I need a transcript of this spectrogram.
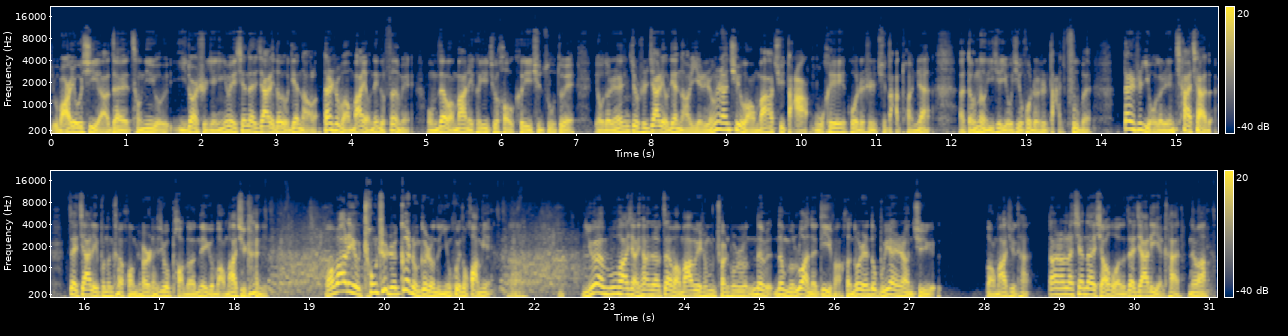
玩游戏啊，在曾经有一段时间，因为现在家里都有电脑了，但是网吧有那个氛围，我们在网吧里可以去吼，可以去组队。有的人就是家里有电脑，也仍然去网吧去打五黑，或者是去打团战啊等等一些游戏，或者是打副本。但是有的人恰恰的在家里不能看黄片，他就跑到那个网吧去看去。网吧里有充斥着各种各种的淫秽的画面啊，你永远无法想象在网吧为什么传出那那么乱的地方，很多人都不愿意让去网吧去看。当然了，现在小伙子在家里也看，对吧？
